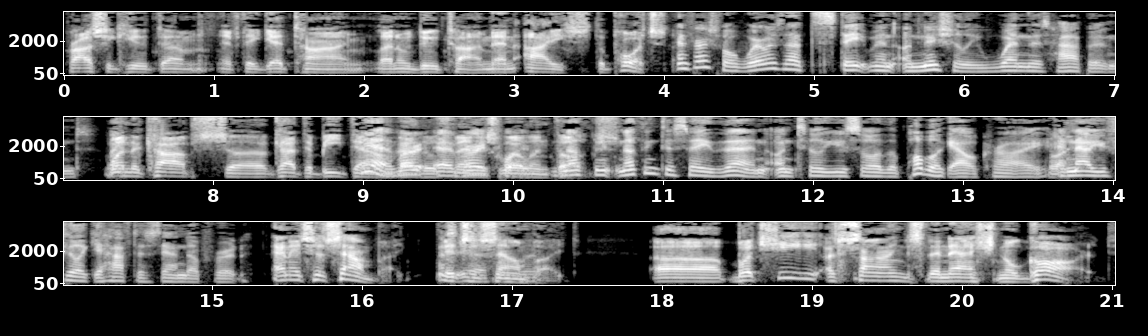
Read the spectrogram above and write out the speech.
prosecute them. If they get time, let them do time. Then ICE deports them. And first of all, where was that statement initially when this happened? when the cops uh, got the beat down yeah, by very, those uh, Venezuelan thugs. Nothing, nothing to say then until you saw the public outcry, Right. and now you feel like you have to stand up for it. And it's a soundbite. It's Yeah, a soundbite. Uh, but she assigns the National Guard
